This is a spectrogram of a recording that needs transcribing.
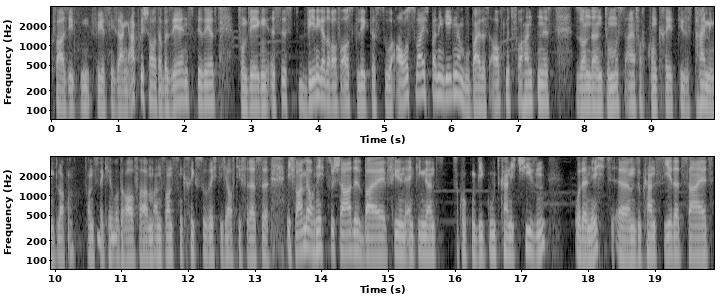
quasi, ich will jetzt nicht sagen abgeschaut, aber sehr inspiriert. Von wegen, es ist weniger darauf ausgelegt, dass du ausweichst bei den Gegnern, wobei das auch mit vorhanden ist, sondern du musst einfach konkret dieses Timing blocken von Sekiro drauf haben. Ansonsten kriegst du richtig auf die Fresse. Ich war mir auch nicht zu schade, bei vielen Endgegnern zu gucken, wie gut kann ich cheesen oder nicht. Ähm, du kannst jederzeit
